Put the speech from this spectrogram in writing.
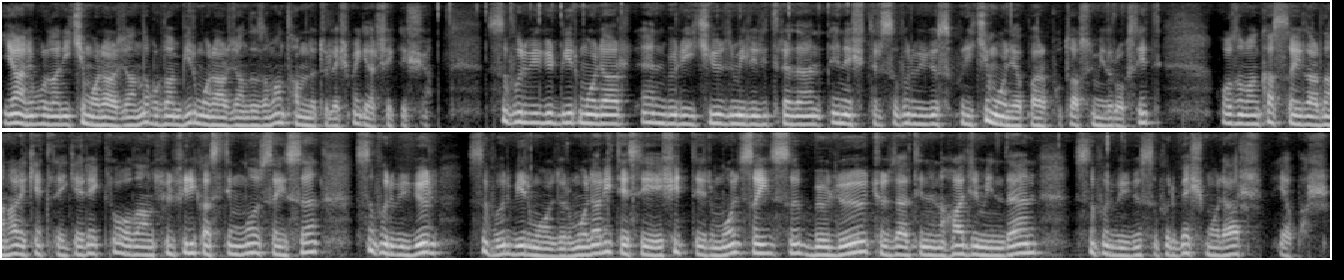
Yani buradan 2 mol harcandı. Buradan 1 mol harcandığı zaman tam nötrleşme gerçekleşiyor. 0,1 molar n bölü 200 mililitreden n eşittir 0,02 mol yapar potasyum hidroksit. O zaman kas sayılardan hareketle gerekli olan sülfürik asitin mol sayısı 0,01 moldur. Molaritesi eşittir mol sayısı bölü çözeltinin hacminden 0,05 molar yapar.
